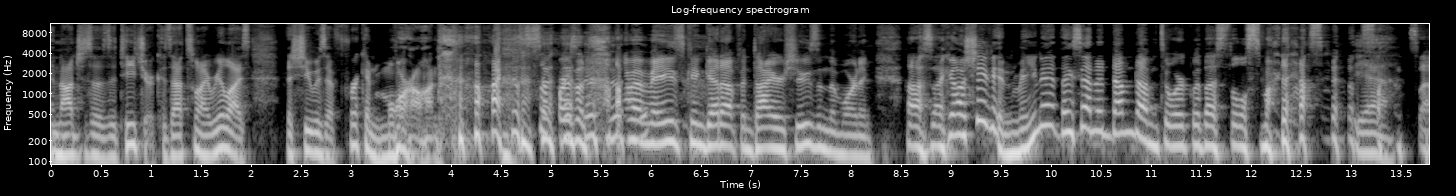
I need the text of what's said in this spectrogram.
and not mm-hmm. just as a teacher. Because that's when I realized that she was a freaking moron. like this a person I'm amazed can get up and tie her shoes in the morning. I was like, oh, she didn't mean it. They sent a dum dum to work with us little smart asses. Yeah. So-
